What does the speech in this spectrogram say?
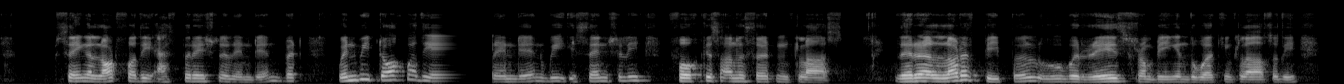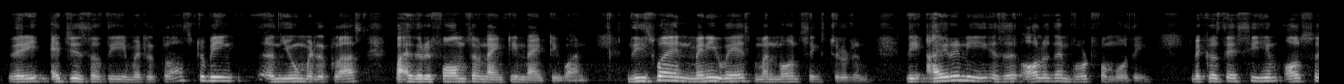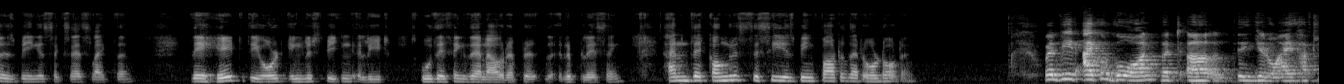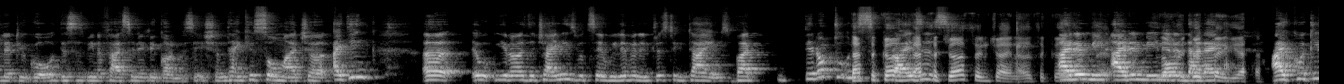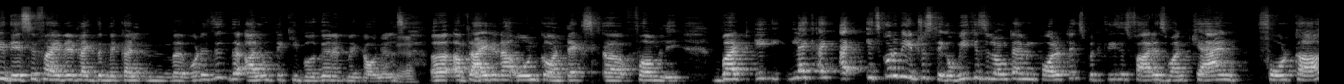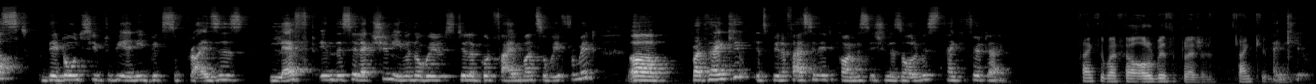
saying a lot for the aspirational Indian. But when we talk about the Indian, we essentially focus on a certain class there are a lot of people who were raised from being in the working class or the very edges of the middle class to being a new middle class by the reforms of 1991. These were in many ways Manmohan Singh's children. The irony is that all of them vote for Modi because they see him also as being a success like them. They hate the old English speaking elite who they think they're now rep- replacing. And the Congress they see as being part of that old order. Well, Vir, I could go on, but uh, you know, I have to let you go. This has been a fascinating conversation. Thank you so much. Uh, I think uh, you know, as the Chinese would say, we live in interesting times, but there are not too many that's surprises. A curse, that's a curse in China. That's a curse I didn't mean I didn't mean it in that. good I, thing, yeah. I quickly deified it like the what is it? The aloo tikki burger at McDonald's, Yeah. uh, applied in our own context uh, firmly. But it, like, I, I, it's going to be interesting. A week is a long time in politics, but at least as far as one can forecast, there don't seem to be any big surprises left in this election, even though we're still a good five months away from it. Uh, but thank you. It's been a fascinating conversation as always. Thank you for your time. Thank you, Barkha. Always a pleasure. Thank you. Thank you.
